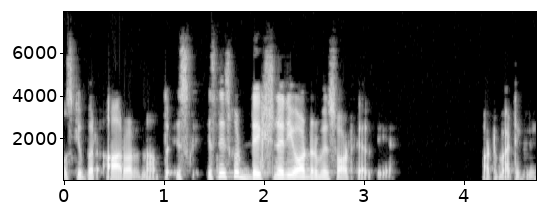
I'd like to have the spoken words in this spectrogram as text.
उसके ऊपर आर वाला नाम. तो इस, इसने इसको डिक्शनरी ऑर्डर में सॉर्ट कर दिया ऑटोमेटिकली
